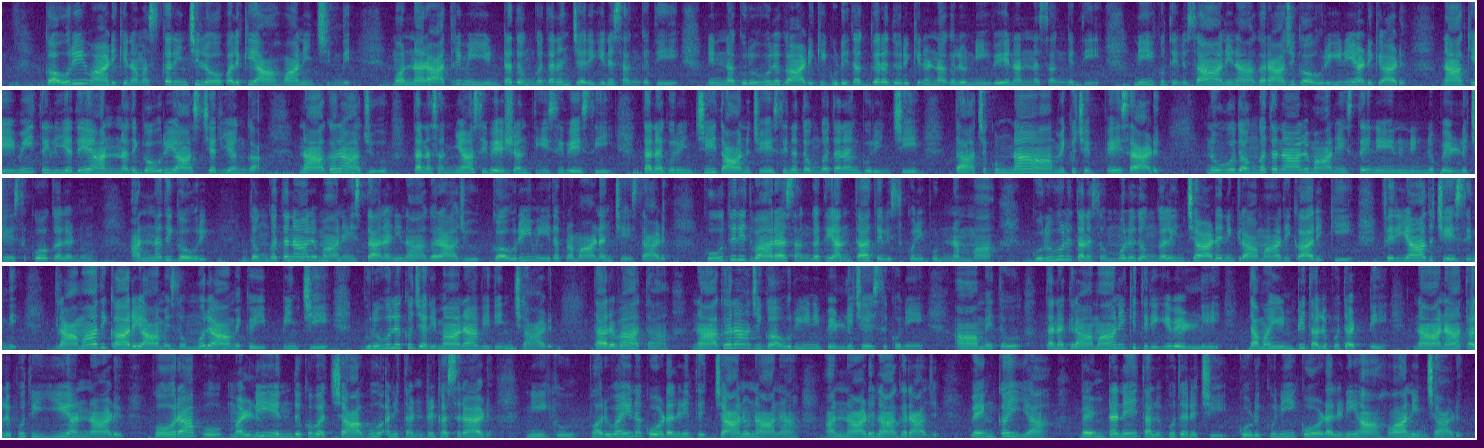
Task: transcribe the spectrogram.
గౌరీ వాడికి నమస్కరించి లోపలికి ఆహ్వానించింది. మొన్న రాత్రి మీ ఇంట దొంగతనం జరిగిన సంగతి, నిన్న గురువులు గాడికి గుడి దగ్గర దొరికిన నగలు నీవేనన్న సంగతి నీకు తెలుసా అని నాగరాజు గౌరీని అడిగాడు. నాకేమీ తెలియదే అన్నది గౌరీ ఆశ్చర్యంగా. నాగరాజు తన సన్యాసి వేషం తీసివేసి తన గురించి తాను చేసిన దొంగతనం గురించి దాచకుండా ఆమెకు చెప్పేశాడు. నువ్వు దొంగతనాలు మానేస్తే నేను నిన్ను పెళ్ళి చేసుకోగలను అన్నది గౌరి. దొంగతనాలు మానేస్తానని నాగరాజు గౌరీ మీద ప్రమాణం చేశాడు. కూతురి ద్వారా సంగతి అంతా తెలుసుకుని పున్నమ్మ గురువులు తన సొమ్ములు దొంగిలించాడని గ్రామాధికారికి ఫిర్యాదు చేసింది. గ్రామాధికారి ఆమె సొమ్ములు ఆమెకు ఇప్పించి గురువులకు జరిమానా విధించాడు. తర్వాత నాగరాజు గౌరీని పెళ్ళి చేసుకుని ఆమెతో తన గ్రామానికి తిరిగి వెళ్ళి తమ ఇంటి తలుపు తట్టి నానా తలుపు తియ్యి అన్నాడు. పోరా పో మళ్ళీ ఎందుకు వచ్చావు అని తండ్రి కసిరాడు. నీకు పరువైన కోడలిని తెచ్చాను నానా అన్నాడు నాగరాజు. వెంకయ్య వెంటనే తలుపు తెరిచి కొడుకుని కోడలిని ఆహ్వానించాడు.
